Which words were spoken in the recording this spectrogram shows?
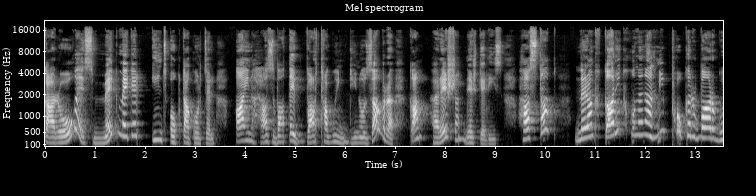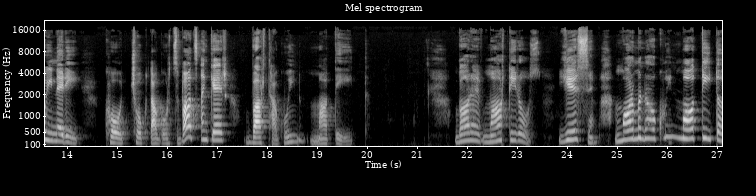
Կարող ես մեկ-մեկ էլ ինձ օգտագործել այն հազվադեպ վարթագույն դինոզավրը կամ հրեշը ներկելիս։ Հաստատ նրանք կարիք կունենան մի փոքր վառ գույների, քո չօգտագործված ընկեր վարթագույն մատիտ։ Բարև Մարտիրոս, ես եմ մարմնագույն մատիտը։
